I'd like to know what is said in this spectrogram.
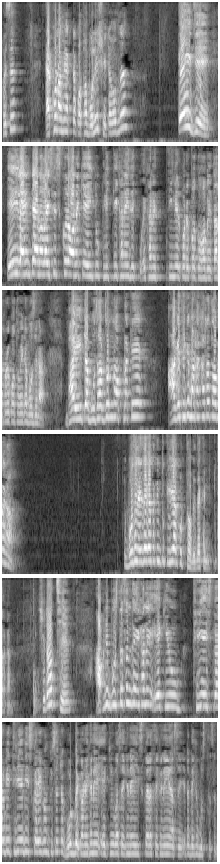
হয়েছে? এখন আমি একটা কথা বলি, সেটা হচ্ছে এই যে, এই লাইনটা অ্যানালাইসিস করে অনেকে এইটুক লিখ এখানে যে, এখানে তিনের পরে কত হবে, তারপরে কত হবে, এটা বোঝে না। ভাই, এটা বোঝার জন্য আপনাকে আগে থেকে মাথা খাটাতে হবে না। বোঝেন, এই জায়গাটা কিন্তু ক্লিয়ার করতে হবে, দেখেন, একটু তাকান। সেটা হচ্ছে, আপনি বুঝতেছেন যে এখানে A cube three A square B three A B square এরকম কিছু একটা ঘটবে, কারণ এখানে এ কিউব আছে, এখানে এ স্কোয়ার আছে, এখানে এ আছে, এটা দেখে বুঝতেছেন।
